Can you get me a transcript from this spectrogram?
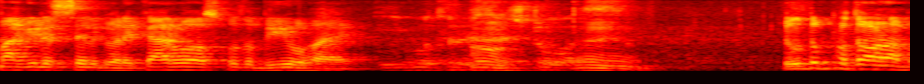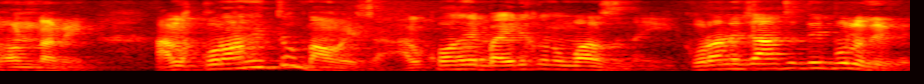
মার্কেটে সেল করে। কার ওয়াজ কত ভিউ হয়? এই বছরের শ্রেষ্ঠ ওয়াজ। হুম। এগুলো তো প্রতারণা ভণ্ডামি। আল কোরআনই তো মাওয়েজা আল কোরআনের বাইরে কোনো ওয়াজ নেই। কোরআনে যা আছে তাই বলে দেবে।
